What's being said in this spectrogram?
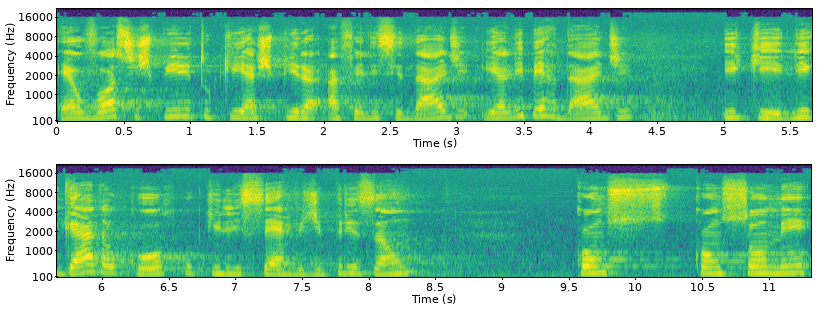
É o vosso espírito que aspira à felicidade e à liberdade e que, ligada ao corpo que lhe serve de prisão, consome,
